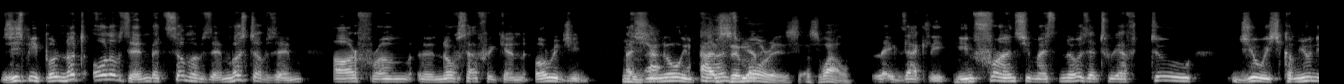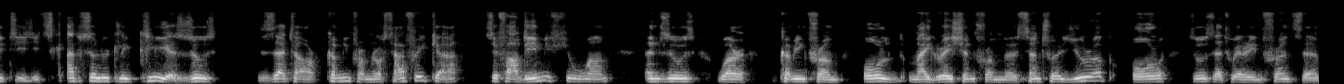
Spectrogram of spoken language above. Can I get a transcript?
these people, not all of them, but some of them, most of them are from uh, North African origin. As you know, in France, as Zemmour is as well. Exactly. Mm. In France, you must know that we have two Jewish communities. It's absolutely clear those that are coming from North Africa Sephardim, if you want, and those were coming from old migration from uh, Central Europe or those that were in France uh,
